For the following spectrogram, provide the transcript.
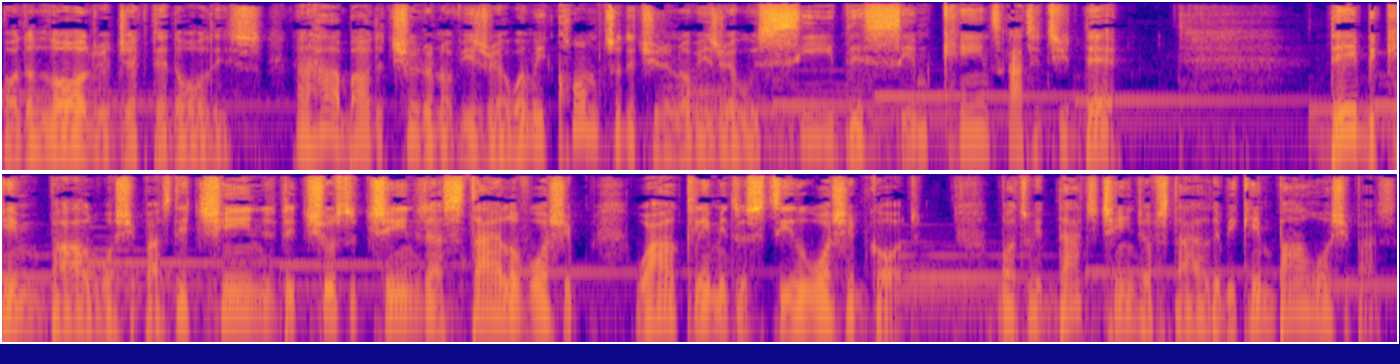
But the Lord rejected all this. And how about the children of Israel? When we come to the children of Israel, we see this same Cain's attitude there. They became Baal worshippers. They changed, they chose to change their style of worship while claiming to still worship God. But with that change of style, they became Baal worshippers.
